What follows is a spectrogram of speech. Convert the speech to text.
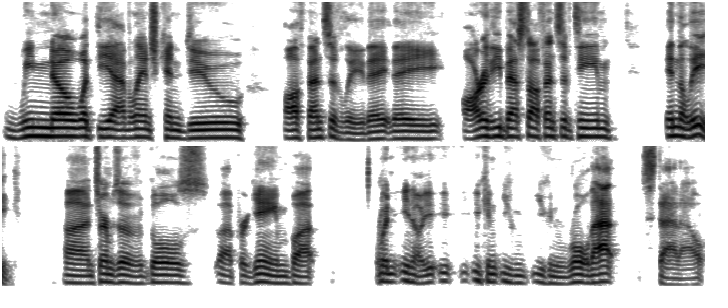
we know what the Avalanche can do offensively. They they are the best offensive team in the league uh, in terms of goals uh, per game. But when you know you, you can you you can roll that stat out,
